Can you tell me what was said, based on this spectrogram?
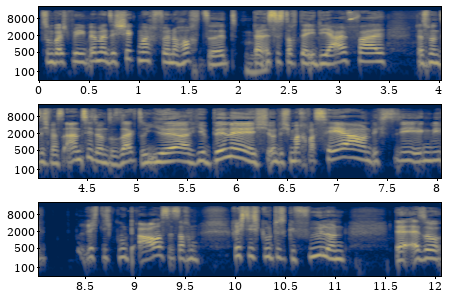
zum Beispiel, wenn man sich schick macht für eine Hochzeit, dann ist es doch der Idealfall, dass man sich was anzieht und so sagt, so, yeah, hier bin ich und ich mache was her und ich sehe irgendwie richtig gut aus. Das ist auch ein richtig gutes Gefühl und da, also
